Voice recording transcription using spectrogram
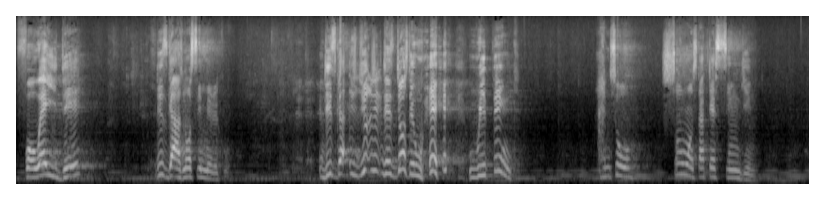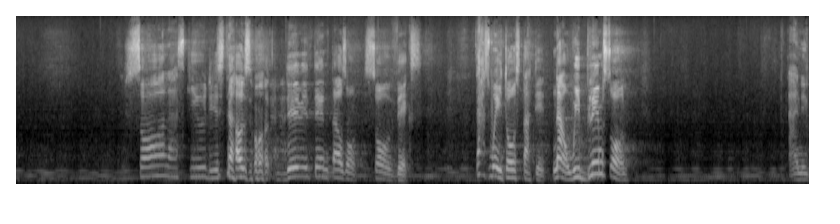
for where he did, this guy has not seen miracle. This guy, it's just the way we think. And so someone started singing. Saul has killed his thousand, David 10,000. Saul vexed. That's where it all started. Now we blame Saul. And it,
